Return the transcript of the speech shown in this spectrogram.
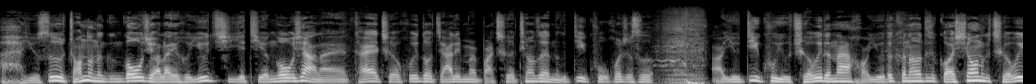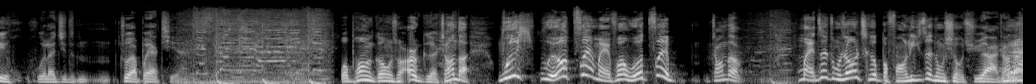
哎，有时候真的那个熬下来以后，尤其一天熬下来，开车回到家里面，把车停在那个地库或者是啊有地库有车位的那好，有的可能就刚想那个车位回来就得转半天。我朋友跟我说，二哥，真的，我我要再买房，我要再真的买这种人车不分离这种小区啊，真的。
